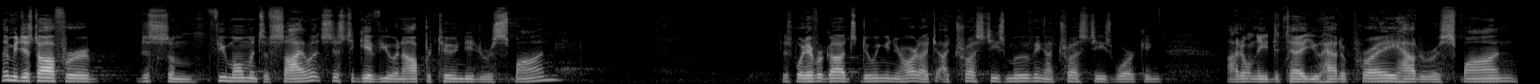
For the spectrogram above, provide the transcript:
Let me just offer just some few moments of silence just to give you an opportunity to respond. Just whatever God's doing in your heart, I, I trust He's moving, I trust He's working. I don't need to tell you how to pray, how to respond.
